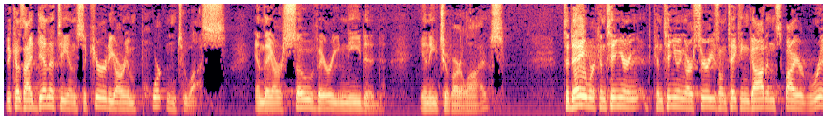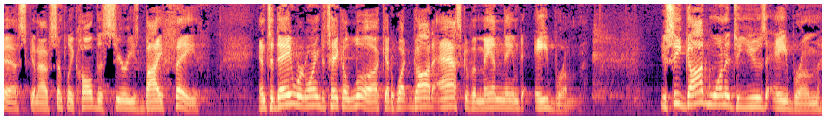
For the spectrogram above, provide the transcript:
because identity and security are important to us, and they are so very needed in each of our lives. Today, we're continuing, continuing our series on taking God inspired risk, and I've simply called this series By Faith. And today, we're going to take a look at what God asked of a man named Abram. You see, God wanted to use Abram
